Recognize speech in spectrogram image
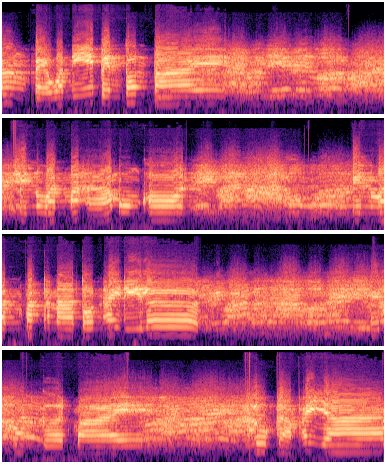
ตั้งแต่วันนี้เป็นต้นไป วันมหามงคล เป็นวันพัฒนาตนให้ดีเลิศ เป็นวันเกิดใหม่ ลูกจะพยายาม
